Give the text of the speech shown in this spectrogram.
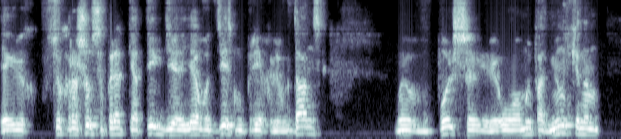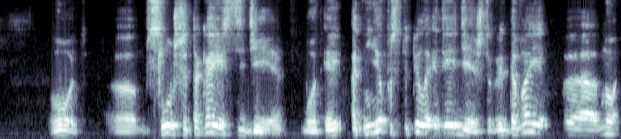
Я говорю, все хорошо, все в порядке, а ты где? Я вот здесь, мы приехали в Гданск, мы в Польше, я говорю, а мы под Мюнхеном. Вот. Э, слушай, такая есть идея. Вот. И от нее поступила эта идея, что говорит, давай, э, ну,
